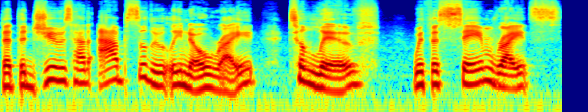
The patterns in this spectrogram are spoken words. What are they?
that the Jews have absolutely no right to live with the same rights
